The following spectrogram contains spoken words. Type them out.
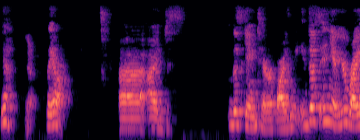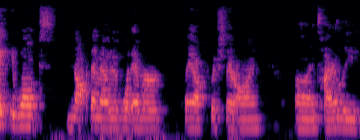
Yeah, yeah, they are. Uh, I just this game terrifies me. It Just and yeah, you're right. It won't knock them out of whatever playoff push they're on uh, entirely.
